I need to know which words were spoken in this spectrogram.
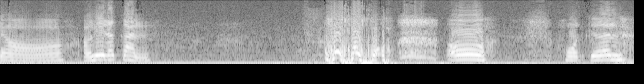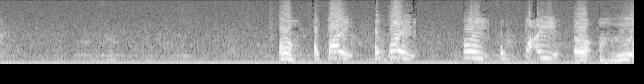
เนาะเอานี่แล้วกัน โอ้โหโอ้โหดเกิน โอ้ออกไปออกไปเอ้ยออกไป เออเฮือ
